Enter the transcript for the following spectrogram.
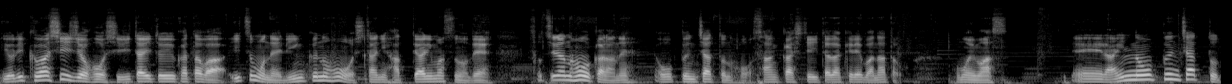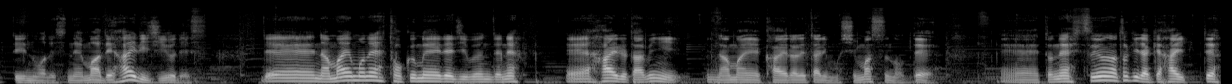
より詳しい情報を知りたいという方はいつもねリンクの方を下に貼ってありますのでそちらの方からね、オープンチャットの方参加していただければなと思います。えー、LINE のオープンチャットっていうのはですね、まあ出入り自由です。で、名前もね、匿名で自分でね、えー、入るたびに名前変えられたりもしますので、えっ、とね、必要な時だけ入って、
